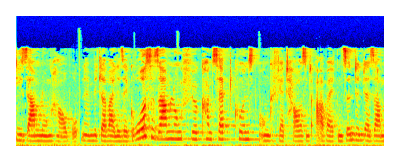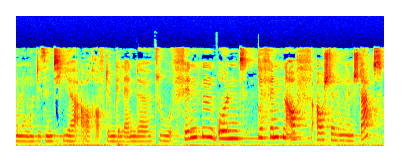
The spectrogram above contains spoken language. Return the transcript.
die Sammlung Hauburg. Eine mittlerweile sehr große Sammlung für Konzeptkunst. Ungefähr 1000 Arbeiten sind in der Sammlung und die sind hier auch auf dem Gelände zu finden. Und hier finden auch Ausstellungen statt.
